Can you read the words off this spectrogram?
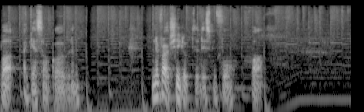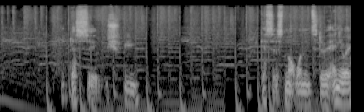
but I guess I'll go over them. Never actually looked at this before, but I guess it should be. I guess it's not wanting to do it anyway.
